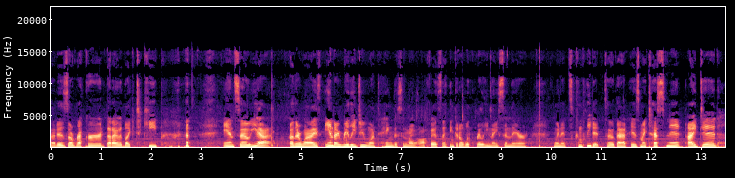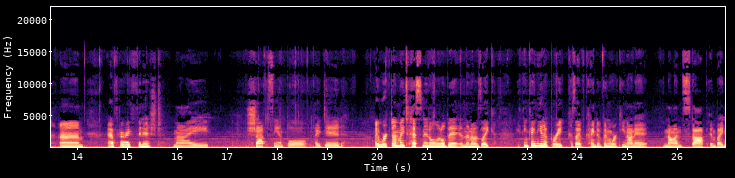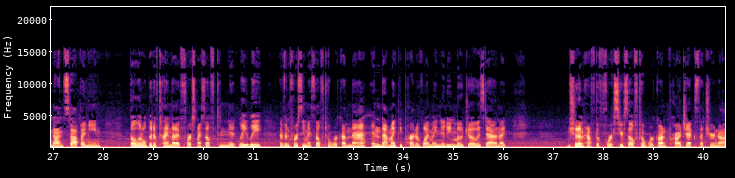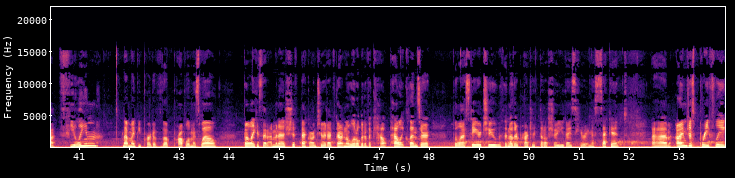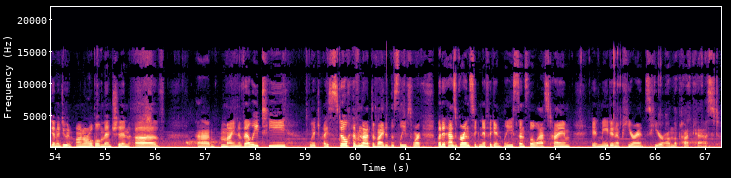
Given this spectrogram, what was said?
That is a record that I would like to keep. and so, yeah, otherwise, and I really do want to hang this in my office. I think it'll look really nice in there when it's completed. So that is my test knit. I did, um, after I finished my shop sample, I did I worked on my test knit a little bit and then I was like, I think I need a break because I've kind of been working on it non-stop. And by non-stop, I mean the little bit of time that I've forced myself to knit lately. I've been forcing myself to work on that. And that might be part of why my knitting mojo is down. I, you shouldn't have to force yourself to work on projects that you're not feeling. that might be part of the problem as well. But like I said, I'm going to shift back onto it. I've gotten a little bit of a palette cleanser the last day or two with another project that I'll show you guys here in a second. Um, I'm just briefly going to do an honorable mention of um, my Navelli tee, which I still have not divided the sleeves for, but it has grown significantly since the last time it made an appearance here on the podcast.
